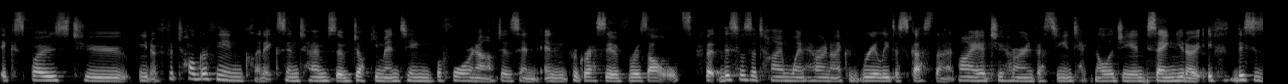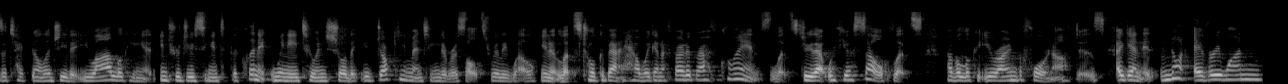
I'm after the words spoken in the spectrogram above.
exposed to, you know, photography in clinics in terms of documenting before and afters and, and progressive results. But this was a time when her and I could really discuss that prior to her investing in technology and saying, you know, if this is a technology that you are looking at introducing into the clinic, we need to ensure that you're documenting the results really well. You know, let's talk about how we're going to photograph clients. Let's do that with yourself. Let's have a look at your own before and afters. Again, it, not everyone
